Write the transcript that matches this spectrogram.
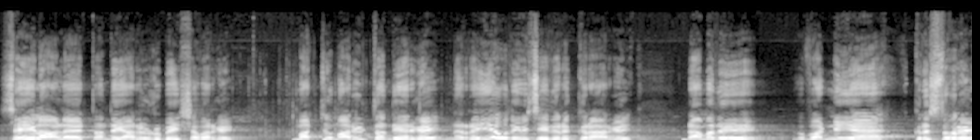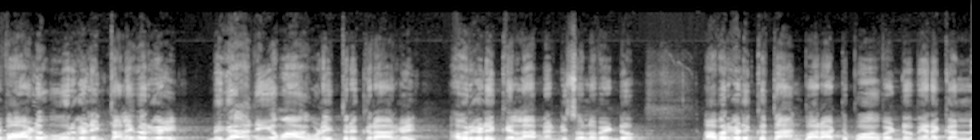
செயலாளர் தந்தை அருள் ருபேஷ் அவர்கள் மற்றும் அருள் தந்தையர்கள் நிறைய உதவி செய்திருக்கிறார்கள். நமது வன்னிய கிறிஸ்தவர்கள் வாழும் ஊர்களின் தலைவர்கள் மிக அதிகமாக உழைத்திருக்கிறார்கள். அவர்களுக்கெல்லாம் நன்றி சொல்ல வேண்டும். அவர்களுக்குத்தான் பாராட்டு போக வேண்டும் எனக்கு அல்ல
